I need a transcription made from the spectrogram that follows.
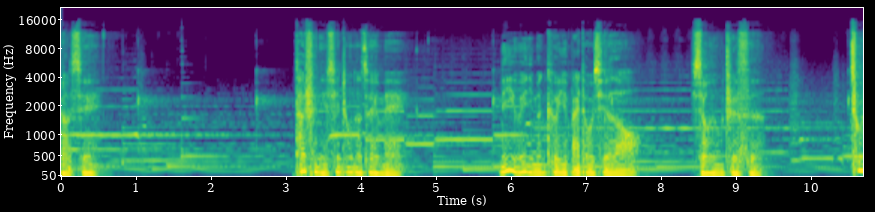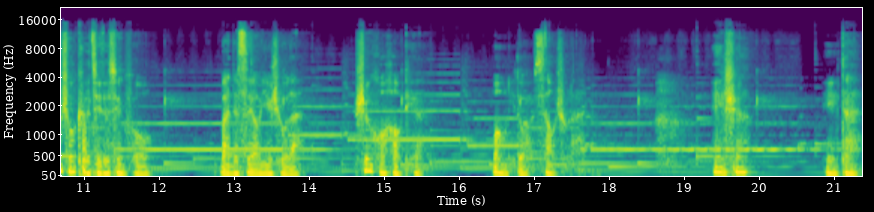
小心，她是你心中的最美。你以为你们可以白头偕老，相拥至死，触手可及的幸福，满的似要溢出来。生活好甜，梦里都要笑出来。一生，一代，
